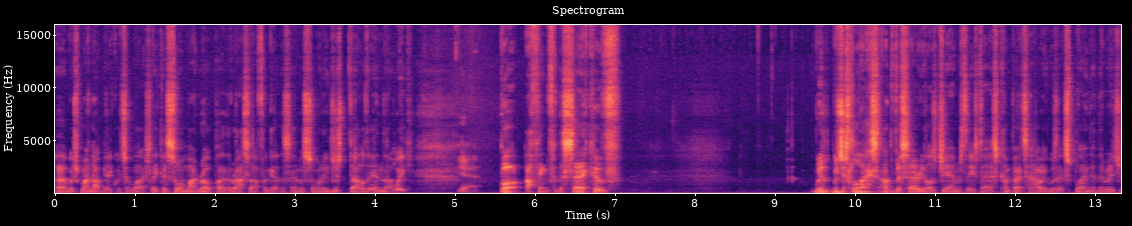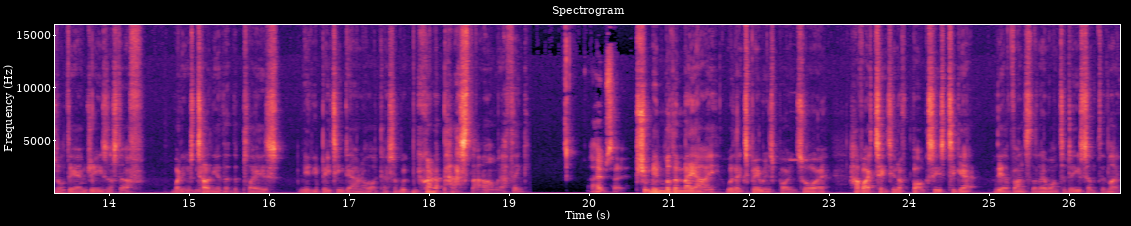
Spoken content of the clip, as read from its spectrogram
Uh, which might not be equitable actually, because someone might role play their ass off and get the same as someone who just dialed it in that week. Yeah. But I think for the sake of we're, we're just less adversarial as GMs these days compared to how it was explained in the original DMGs and stuff when it was mm-hmm. telling you that the players nearly beating down all that kind of stuff. We're we're kind of past that, aren't we? I think I hope so. shouldn't be Mother May I with experience points or have I ticked enough boxes to get the advance that I want to do something like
